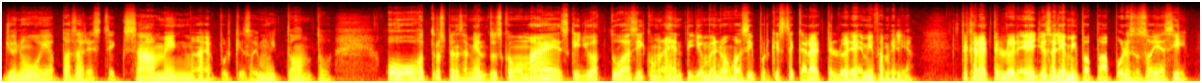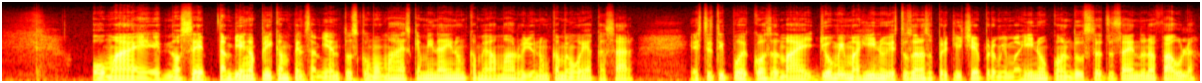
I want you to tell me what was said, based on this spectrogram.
yo no voy a pasar este examen, mae, porque soy muy tonto. O otros pensamientos como, mae, es que yo actúo así con la gente y yo me enojo así porque este carácter lo heredé de mi familia. Este carácter lo heredé, yo salí a mi papá, por eso soy así o mae, no sé, también aplican pensamientos como, mae, es que a mí nadie nunca me va a amar o yo nunca me voy a casar. Este tipo de cosas, mae, yo me imagino, y esto suena súper cliché, pero me imagino cuando usted está viendo una fábula,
